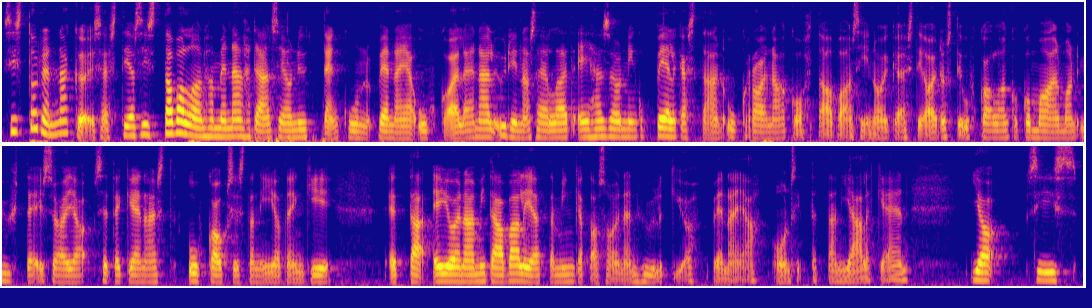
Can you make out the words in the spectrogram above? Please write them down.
Siis todennäköisesti, ja siis tavallaanhan me nähdään se jo nytten, kun Venäjä uhkailee näillä ydinaseilla, että eihän se ole niinku pelkästään Ukrainaa kohtaan, vaan siinä oikeasti aidosti uhkaillaan koko maailman yhteisöä, ja se tekee näistä uhkauksista niin jotenkin, että ei ole enää mitään väliä, että minkä tasoinen hylkiö Venäjä on sitten tämän jälkeen. Ja siis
